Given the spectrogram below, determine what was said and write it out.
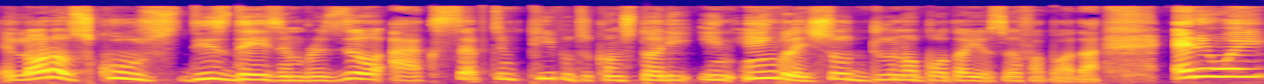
A lot of schools these days in Brazil are accepting people to come study in English. So do not bother yourself about that. Anyway,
